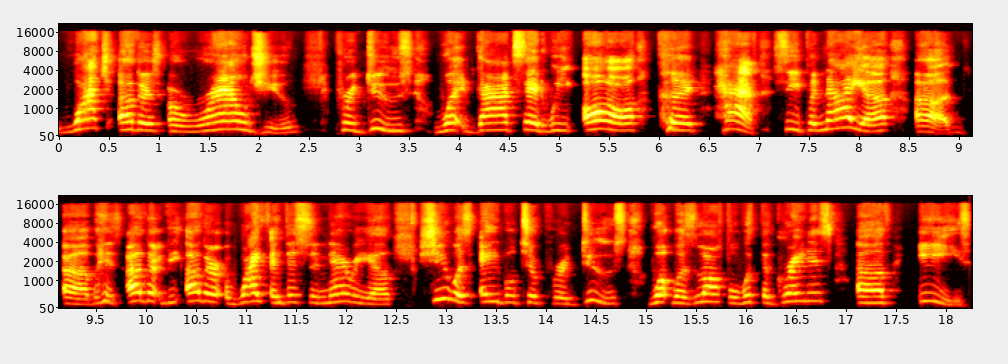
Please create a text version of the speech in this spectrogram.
watch others around you produce what God said we all could have. See, Peninnah, uh, uh, his other, the other wife in this scenario, she was able to produce what was lawful with the greatest of ease.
